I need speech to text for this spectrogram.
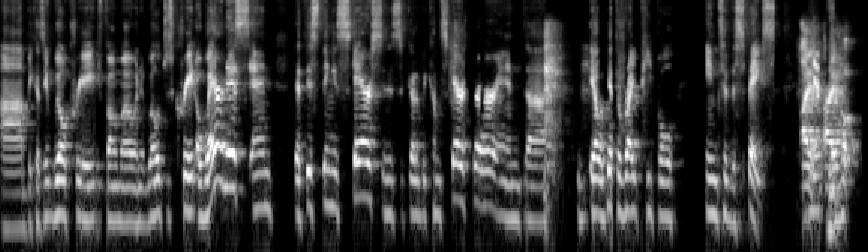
uh, because it will create FOMO and it will just create awareness and that this thing is scarce and it's going to become scarcer and uh, it'll get the right people into the space. I, I hope.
